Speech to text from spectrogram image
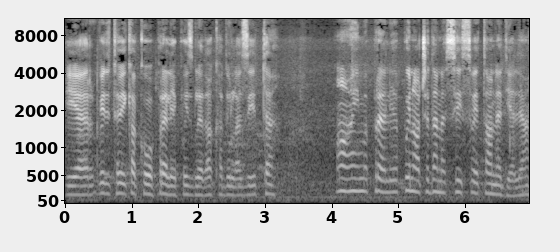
jer vidite vi kako prelijepo izgleda kad ulazite. Ajme, prelijepo. Inače, danas je i sveta nedjelja.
